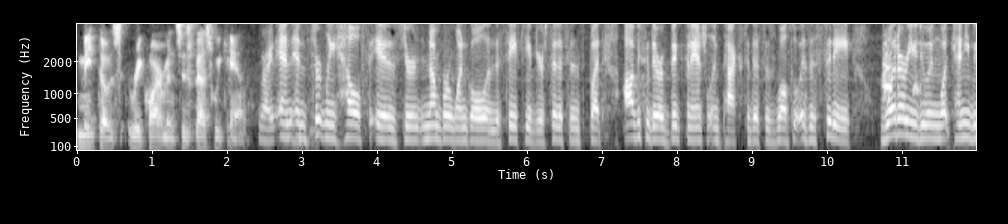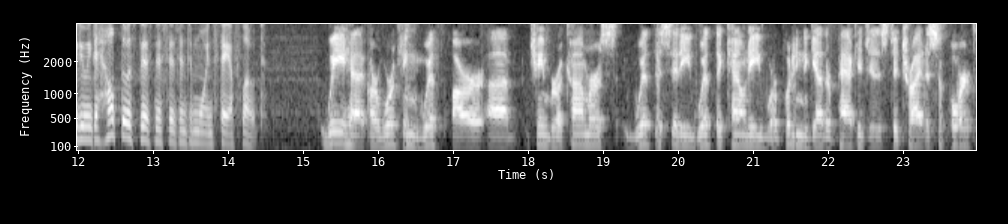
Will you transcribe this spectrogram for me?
meet those requirements as best we can. Right. And, and certainly health is your number one goal and the safety of your citizens. But obviously, there are big financial impacts to this as well. So, as a city, what are you doing? What can you be doing to help those businesses in Des Moines stay afloat? We ha- are working with our uh, Chamber of Commerce, with the city, with the county. We're putting together packages to try to support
